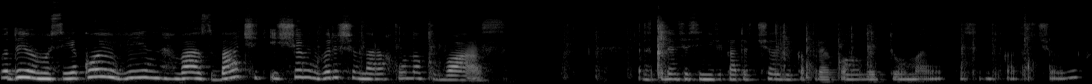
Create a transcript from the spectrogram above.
Подивимося, якою він вас бачить і що він вирішив на рахунок вас. Зараз подивимося сигніфікатор чоловіка, про якого ви думаєте. Сигніфікатор чоловіка.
